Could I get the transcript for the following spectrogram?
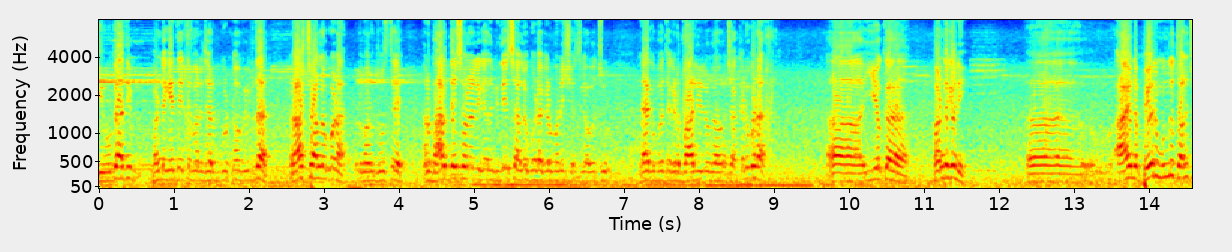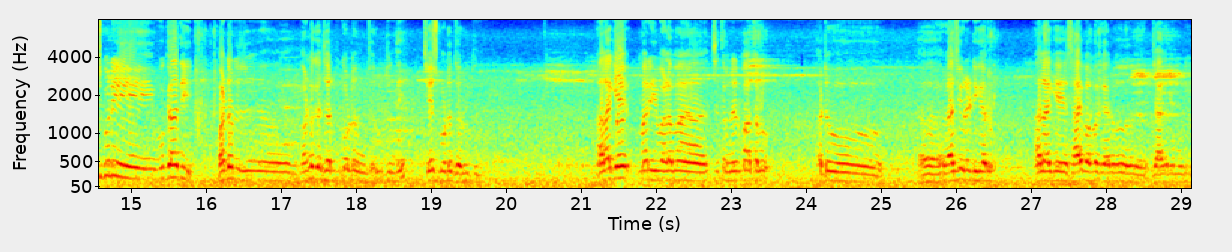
ఈ ఉగాది పండుగ ఏదైతే మనం జరుపుకుంటున్నాం వివిధ రాష్ట్రాల్లో కూడా ఇప్పుడు మనం చూస్తే మన భారతదేశంలోనే కాదు విదేశాల్లో కూడా అక్కడ మనుష్యస్ కావచ్చు లేకపోతే అక్కడ బాలీలు కావచ్చు అక్కడ కూడా ఈ యొక్క పండుగని ఆయన పేరు ముందు తలుచుకుని ఉగాది పండుగ పండుగ జరుపుకోవడం జరుగుతుంది చేసుకోవడం జరుగుతుంది. అలాగే మరి వాళ్ళ మా చిత్ర నిర్మాతలు అటు రాజీవ్ రెడ్డి గారు అలాగే సాయిబాబా గారు జాగరముడి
